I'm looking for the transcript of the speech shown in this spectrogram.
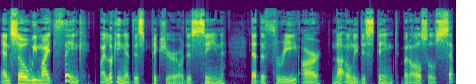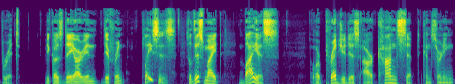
And so we might think, by looking at this picture or this scene, that the three are not only distinct, but also separate, because they are in different places. So this might bias or prejudice our concept concerning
